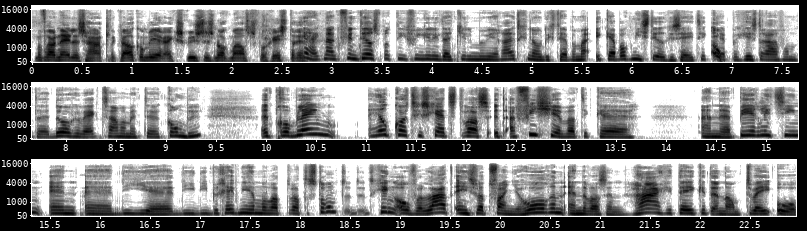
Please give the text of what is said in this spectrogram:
mevrouw Nelissen, hartelijk welkom weer. Excuses nogmaals voor gisteren. Ja, ik- nou, ik vind het heel sportief van jullie dat jullie me weer uitgenodigd hebben. Maar ik heb ook niet stilgezeten. Ik Oh. heb gisteravond eh, doorgewerkt samen met eh Combu. Het probleem, heel kort geschetst, was het affiche wat ik aan eh, Peer liet zien. En eh, die, eh, die, die begreep niet helemaal wat, wat er stond. Het ging over laat eens wat van je horen. En er was een H getekend en dan twee oren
